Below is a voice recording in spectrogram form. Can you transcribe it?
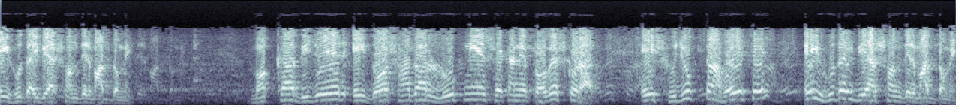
এই হুদাই বিয়ার সন্ধির মাধ্যমে। মক্কা বিজয়ের এই দশ হাজার লোক নিয়ে সেখানে প্রবেশ করার এই সুযোগটা হয়েছে এই হুদাই বিয়ার সন্ধির মাধ্যমে।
